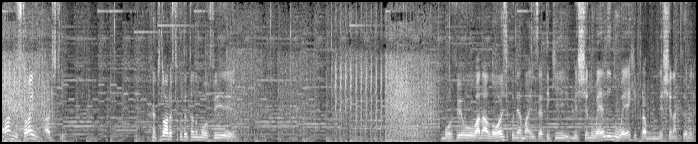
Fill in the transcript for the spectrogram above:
Ah, me destrói? Ah, destruiu. Toda hora eu fico tentando mover... Mover o analógico, né? Mas é, tem que mexer no L e no R pra mexer na câmera.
